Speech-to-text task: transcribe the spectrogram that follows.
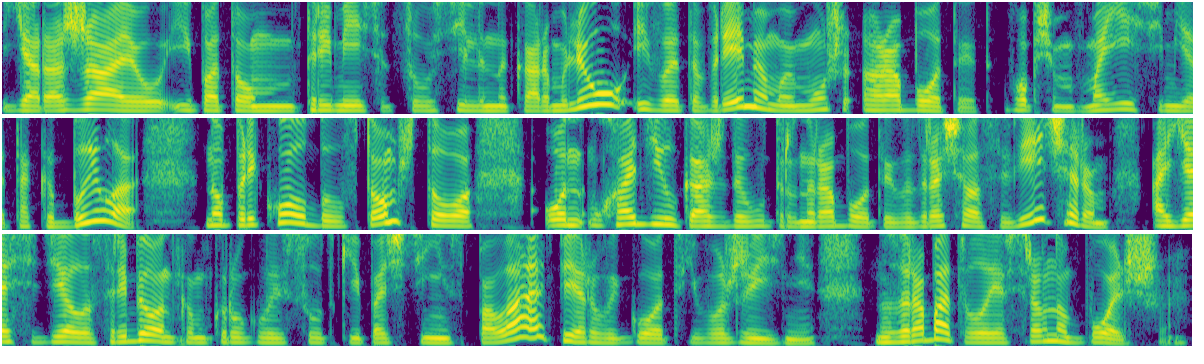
я рожаю и потом три месяца усиленно кормлю, и в это время мой муж работает. В общем, в моей семье так и было, но прикол был в том, что он уходил каждое утро на работу и возвращался вечером, а я сидела с ребенком круглые сутки и почти не спала первый год его жизни, но зарабатывала я все равно больше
